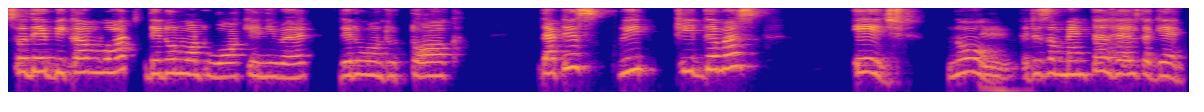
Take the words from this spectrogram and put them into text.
So they become what? They don't want to walk anywhere. They don't want to talk. That is we treat them as aged. No mm. it is a mental health again.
